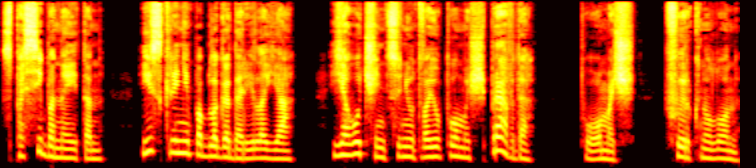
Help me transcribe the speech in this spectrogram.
«Спасибо, Нейтан. Искренне поблагодарила я. Я очень ценю твою помощь, правда?» «Помощь», — фыркнул он.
